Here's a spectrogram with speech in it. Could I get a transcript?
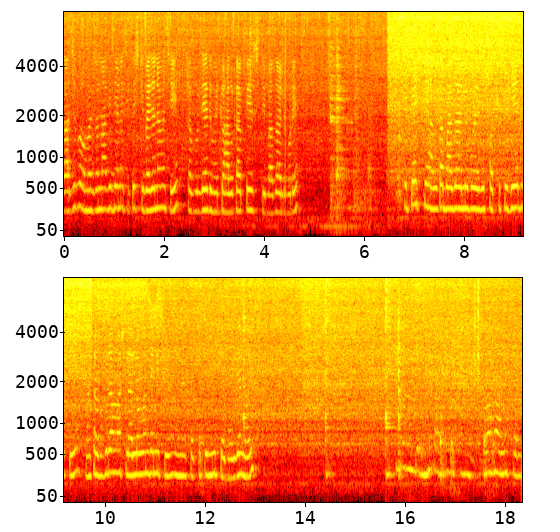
ভাজি গরমের জন্য আগে দিয়ে নিয়েছি পেস্টটি ভেজে নেমেছি, তারপর দিয়ে দেবো একটু হালকা পেস্টটি ভাজা হলে পরে। তো পেস্টটি হালকা ভাজা পরে যে সব কিছু দিয়ে দিছি আমি সব গুঁড়া মশলা, লবণ দিয়ে নিচ্ছি মানে সব কিছু মিশে ভেজে নই। হ্যাঁ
